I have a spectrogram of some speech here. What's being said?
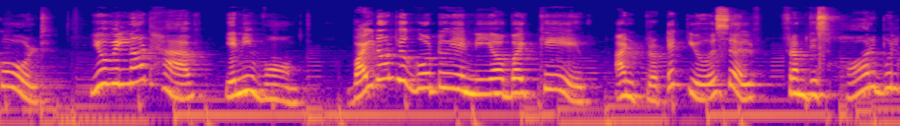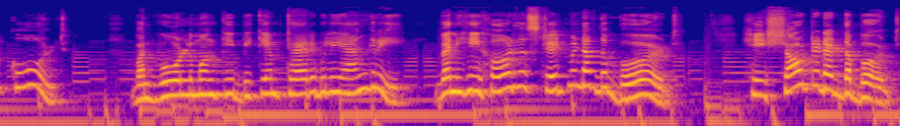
cold. You will not have any warmth. Why don't you go to a nearby cave and protect yourself from this horrible cold? One old monkey became terribly angry when he heard the statement of the bird. He shouted at the bird,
